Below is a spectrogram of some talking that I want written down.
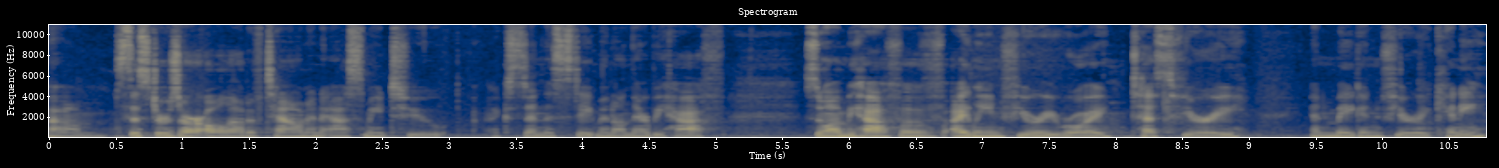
um, sisters are all out of town and asked me to extend this statement on their behalf. So, on behalf of Eileen Fury Roy, Tess Fury, and Megan Fury Kinney,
